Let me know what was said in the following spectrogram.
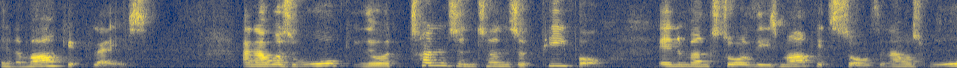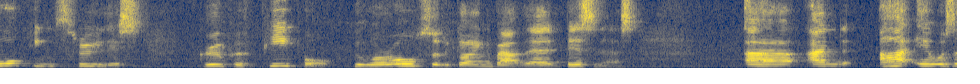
in a marketplace, and I was walking. There were tons and tons of people in amongst all of these market stalls, and I was walking through this group of people who were all sort of going about their business, uh, and I it was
